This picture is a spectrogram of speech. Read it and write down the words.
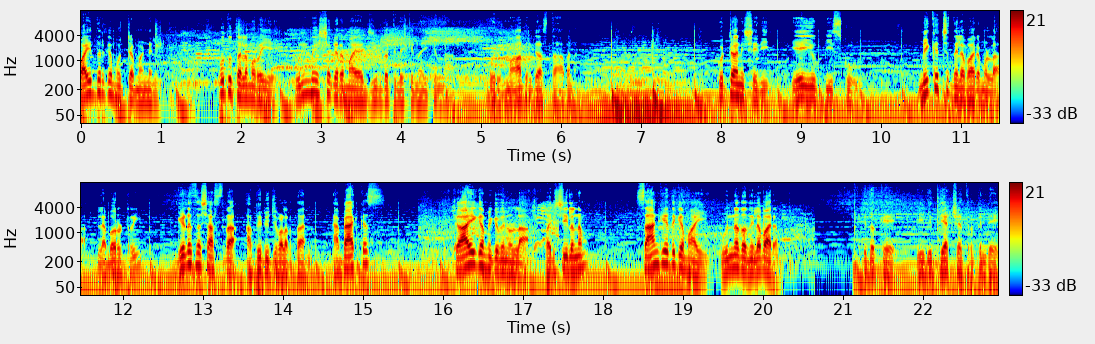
പൈതൃകമുറ്റ മണ്ണിൽ പുതുതലമുറയെ ഉന്മേഷകരമായ ജീവിതത്തിലേക്ക് നയിക്കുന്ന ഒരു മാതൃകാ സ്ഥാപനം. Kuttanisseri A U P school മികച്ച നിലവാരമുള്ള ലബോറട്ടറി ഗണിതശാസ്ത്ര അഭിരുചി വളർത്താൻ അബാക്കസ് കായിക മികവിനുള്ള പരിശീലനം സാങ്കേതികമായി ഉന്നത നിലവാരം. ഇതൊക്കെ ഈ വിദ്യാക്ഷേത്രത്തിന്റെ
